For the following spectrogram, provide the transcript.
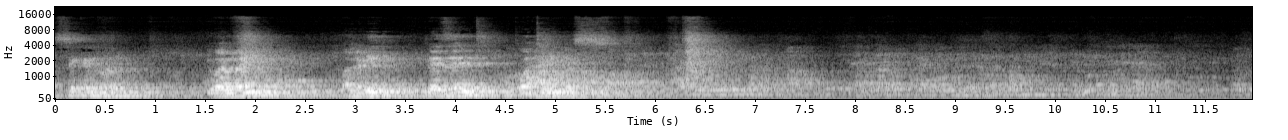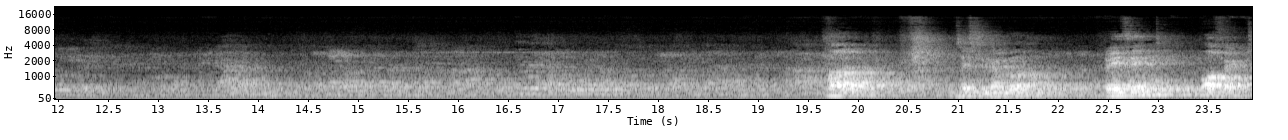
Second one, you are knowing already present continuous. Third, just remember present perfect.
